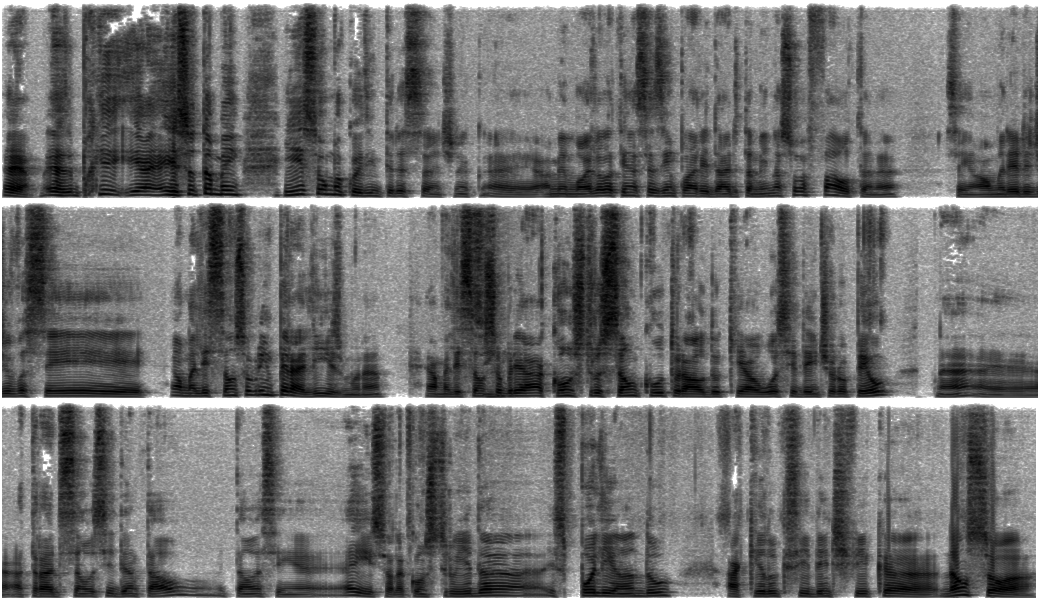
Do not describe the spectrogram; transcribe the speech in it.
É, é, porque isso também, isso é uma coisa interessante, né? É, a memória ela tem essa exemplaridade também na sua falta, né? Assim, é uma maneira de você, é uma lição sobre imperialismo, né? É uma lição Sim. sobre a construção cultural do que é o Ocidente europeu, né? É a tradição ocidental. Então, assim, é, é isso. Ela é construída espoliando aquilo que se identifica não só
